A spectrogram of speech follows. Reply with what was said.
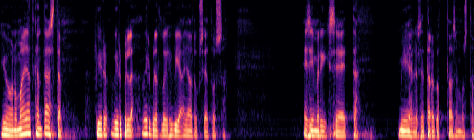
Joo, no mä jatkan tästä. Vir, Virpillä, Virpillä tuli hyviä ajatuksia tuossa. Esimerkiksi se, että miehelle se tarkoittaa semmoista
